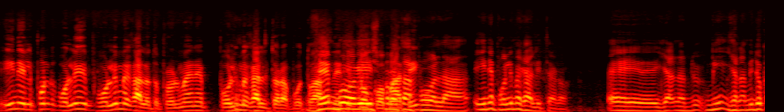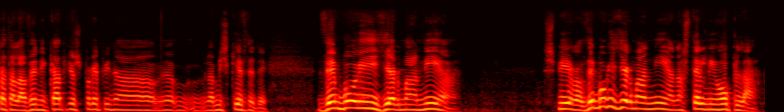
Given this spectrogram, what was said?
Είναι λοιπόν πολύ, πολύ μεγάλο το πρόβλημα. Είναι πολύ μεγαλύτερο από το Δεν αθλητικό μπορείς κομμάτι. πρώτα απ' όλα. Είναι πολύ μεγαλύτερο. Ε, για, να, μη- για να μην το καταλαβαίνει κάποιος, πρέπει να, να, να μην σκέφτεται. Δεν μπορεί η Γερμανία, Σπύρο, δεν μπορεί η Γερμανία να στέλνει όπλα.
